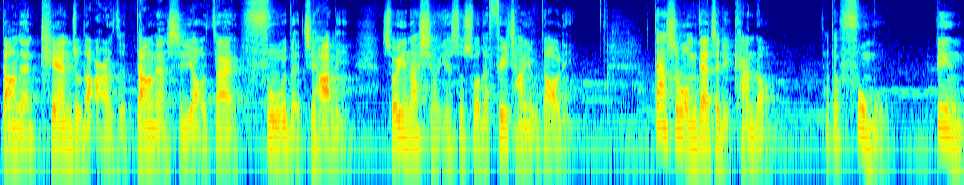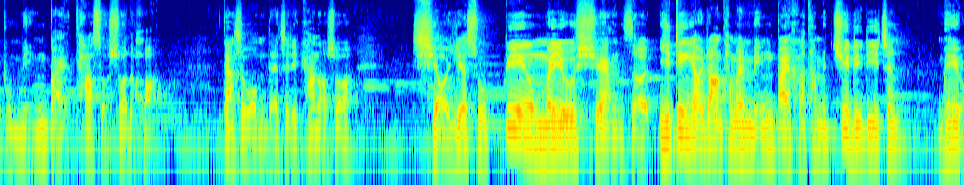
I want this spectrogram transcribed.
当然，天主的儿子当然是要在父的家里。所以呢，小耶稣说的非常有道理。但是我们在这里看到，他的父母并不明白他所说的话。但是我们在这里看到说。”小耶稣并没有选择一定要让他们明白和他们据理力争，没有。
